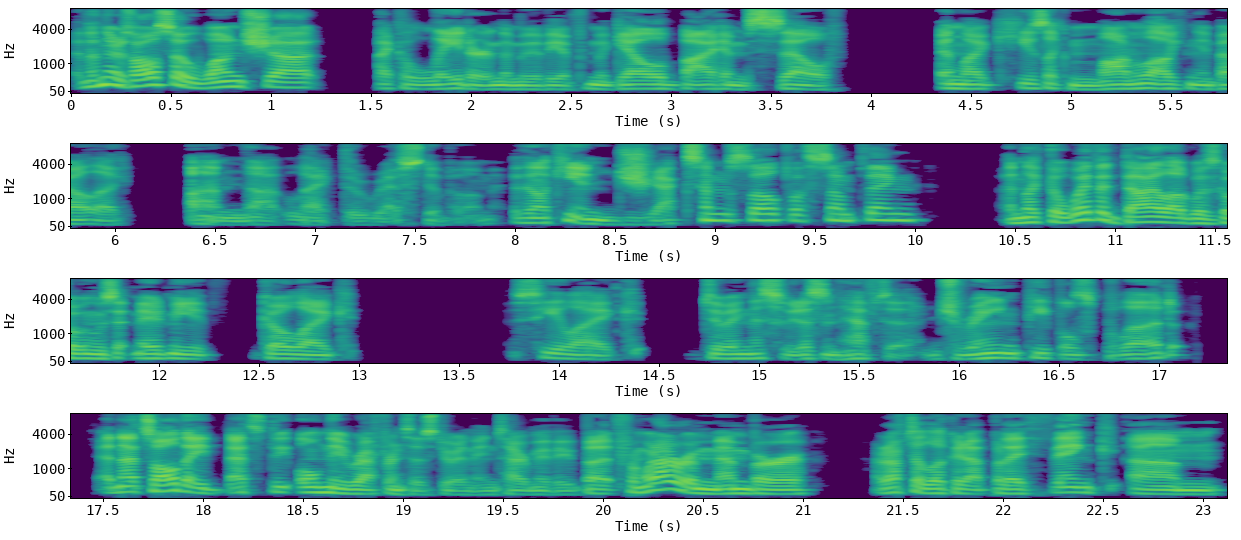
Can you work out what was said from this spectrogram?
And then there's also one shot like later in the movie of Miguel by himself, and like he's like monologuing about like I'm not like the rest of them, and then like he injects himself with something, and like the way the dialogue was going was it made me go like, is he like doing this so he doesn't have to drain people's blood? And that's all they. That's the only references during the entire movie. But from what I remember, I'd have to look it up. But I think um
